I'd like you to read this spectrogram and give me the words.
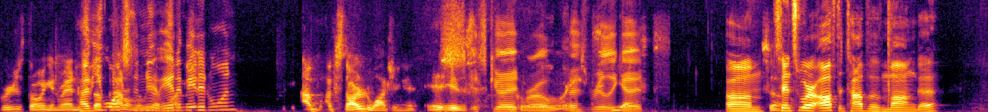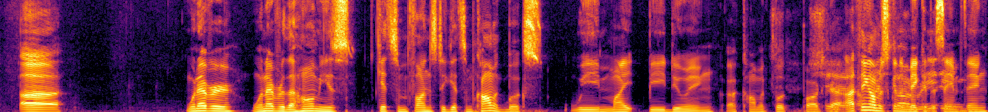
we're just throwing in random Have you stuff. and I watched don't the really new have much. animated one? I've, I've started watching it. It It's- is. It's good, bro. It's really Yes. good. Um, So- since we're off the top of manga, uh, whenever whenever the homies get some funds to get some comic books, we might be doing a comic book podcast. Shit, I I think I'm just gonna start make it the same thing.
